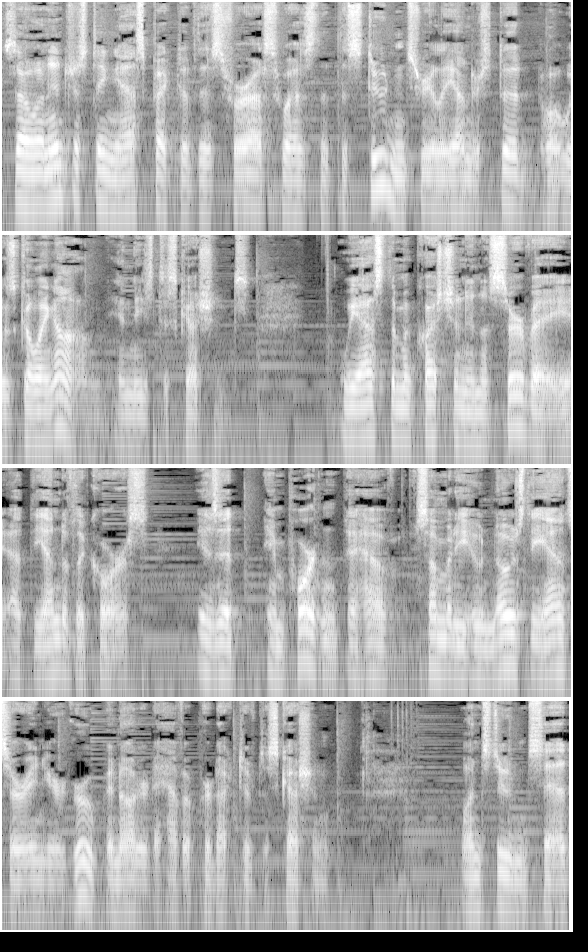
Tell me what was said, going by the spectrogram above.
So, an interesting aspect of this for us was that the students really understood what was going on in these discussions. We asked them a question in a survey at the end of the course is it important to have somebody who knows the answer in your group in order to have a productive discussion? One student said,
